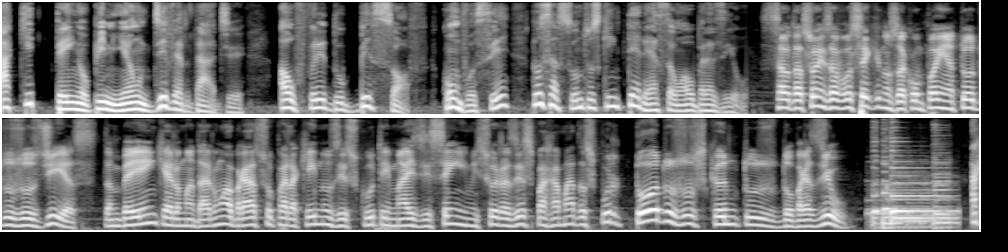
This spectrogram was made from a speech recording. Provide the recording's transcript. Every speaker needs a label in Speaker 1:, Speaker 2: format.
Speaker 1: Aqui tem opinião de verdade. Alfredo Bessoff, com você nos assuntos que interessam ao Brasil.
Speaker 2: Saudações a você que nos acompanha todos os dias. Também quero mandar um abraço para quem nos escuta em mais de 100 emissoras esparramadas por todos os cantos do Brasil. A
